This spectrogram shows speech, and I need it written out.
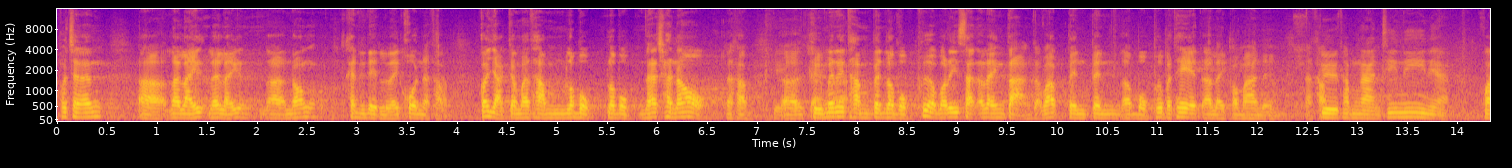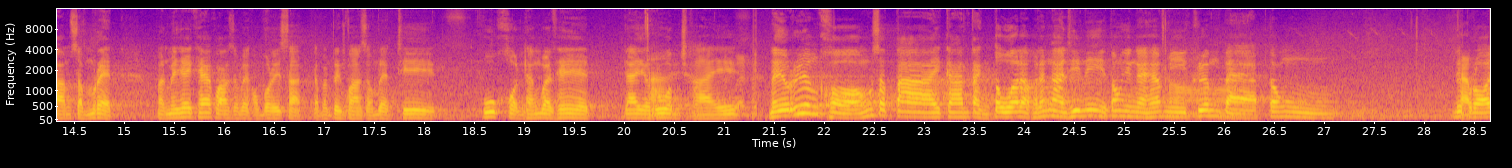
เพราะฉะนั้นอ่าหลายๆหลายๆอ่าน้องแคนดิเดตหลายๆคนนะครับก็อยากจะมาทำระบบระบบ national นะครับโอเคเอ่อเข้าใจคือไม่ได้ละทำเป็นระบบเพื่อบริษัทอะไรต่างๆแต่ว่าเป็นเป็นระบบเพื่อประเทศอะไรประมาณหนึ่งนะครับคือทำงานที่นี่เนี่ย ความสำเร็จ มันไม่ใช่แค่ความสำเร็จของบริษัท แต่มันเป็นความสำเร็จที่ผู้คนทั้งประเทศได้ร่วมใช้ ในเรื่องของสไตล์การแต่งตัวล่ะพนักงานที่นี่ต้องยังไงครับมีเครื่องแบบต้องเรียบร้อย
